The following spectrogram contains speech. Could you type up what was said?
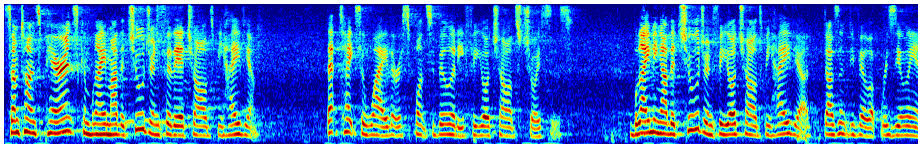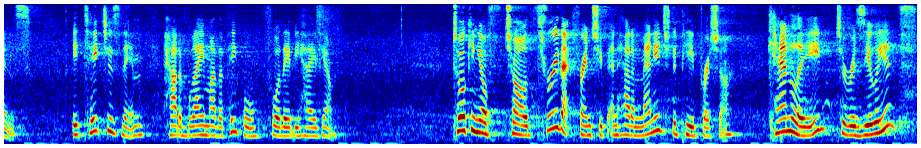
Sometimes parents can blame other children for their child's behaviour. That takes away the responsibility for your child's choices. Blaming other children for your child's behaviour doesn't develop resilience. It teaches them how to blame other people for their behaviour. Talking your child through that friendship and how to manage the peer pressure can lead to resilience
